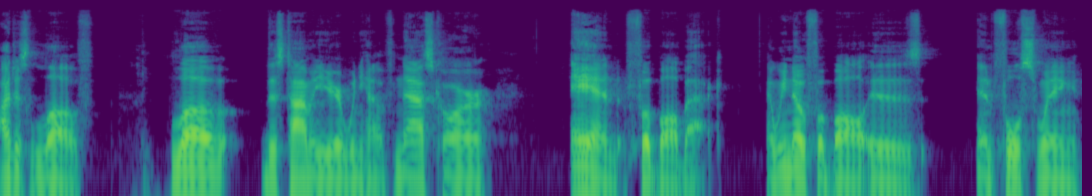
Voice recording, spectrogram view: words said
I just love love this time of year when you have NASCAR and football back and we know football is in full swing.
